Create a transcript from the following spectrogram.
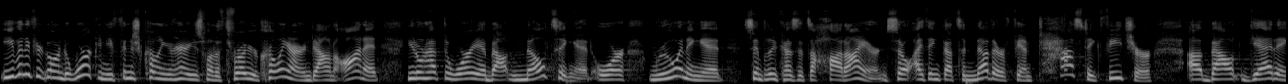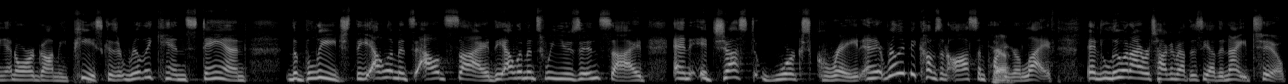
Even if you're going to work and you finish curling your hair, you just want to throw your curling iron down on it, you don't have to worry about melting it or ruining it simply because it's a hot iron. So I think that's another fantastic feature about getting an origami piece because it really can stand the bleach, the elements outside, the elements we use inside, and it just works great. And it really becomes an awesome part yeah. of your life. And Lou and I were talking about this the other night too.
